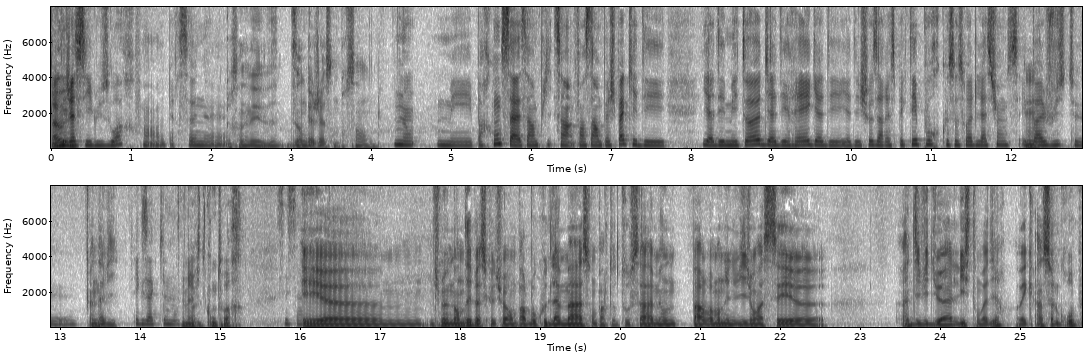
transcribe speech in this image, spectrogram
ah déjà c'est illusoire. Enfin, personne. Euh, personne n'est désengagé à 100%. Non, mais par contre, ça, ça, ça, enfin, ça empêche pas qu'il y ait des il y a des méthodes, il y a des règles, il y a des, il y a des choses à respecter pour que ce soit de la science et hmm. pas juste. Euh, un avis. Exactement. Un avis de comptoir. C'est ça. Et euh, je me demandais, parce que tu vois, on parle beaucoup de la masse, on parle de tout ça, mais on parle vraiment d'une vision assez euh, individualiste, on va dire, avec un seul groupe.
